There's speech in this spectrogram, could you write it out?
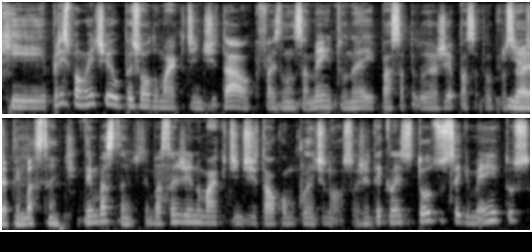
que principalmente o pessoal do marketing digital que faz lançamento, né, e passa pelo EAG, passa pelo processo. E olha, tem bastante. Tem bastante, tem bastante gente no marketing digital como cliente nosso. A gente tem clientes de todos os segmentos,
